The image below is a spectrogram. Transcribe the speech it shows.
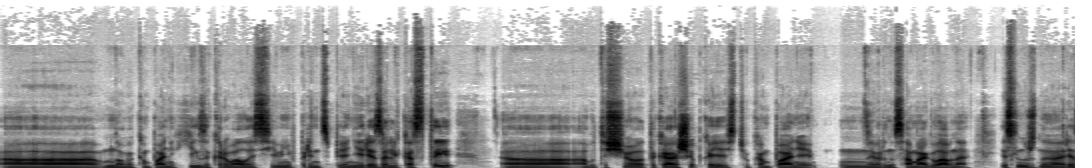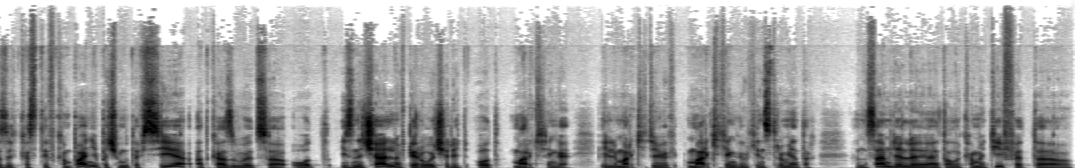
много компаний каких закрывалось, и у них, в принципе, они резали косты, а вот еще такая ошибка есть у компаний, наверное, самое главное. Если нужно резать косты в компании, почему-то все отказываются от изначально, в первую очередь, от маркетинга или маркетинг, маркетинговых инструментах. А на самом деле это локомотив, это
